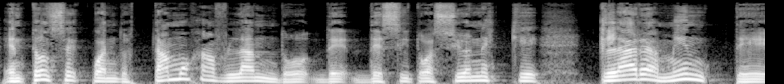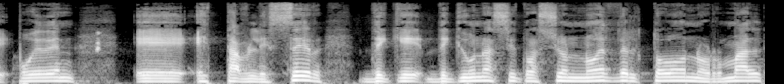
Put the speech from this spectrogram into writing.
Entonces, cuando estamos hablando de, de situaciones situaciones que claramente pueden eh, establecer de que, de que una situación no es del todo normal,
